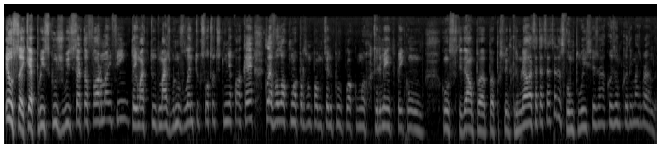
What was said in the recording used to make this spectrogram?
eu sei que é por isso que o juiz, de certa forma, enfim, tem uma atitude mais benevolente do que se outra testemunha qualquer, que leva logo uma para o Ministério Público com um requerimento para ir com, com certidão para, para procedimento criminal, etc, etc, etc. Se for um polícia, já a coisa é um bocadinho mais branda.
